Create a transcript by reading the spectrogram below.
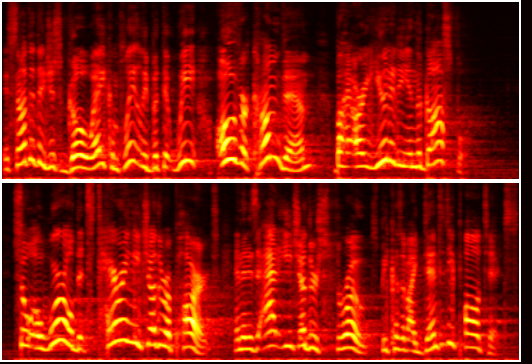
It's not that they just go away completely, but that we overcome them by our unity in the gospel. So, a world that's tearing each other apart and that is at each other's throats because of identity politics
